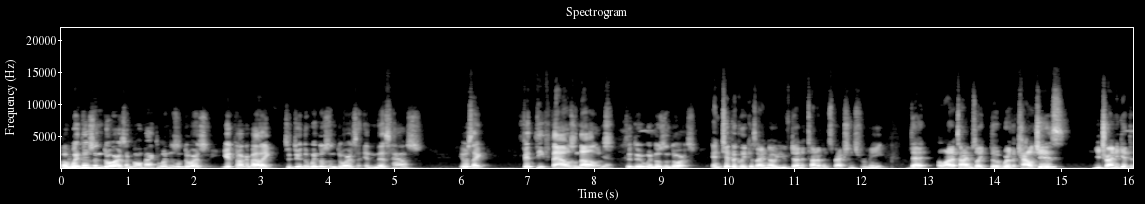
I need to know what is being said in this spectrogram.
but windows and doors. I'm going back to windows and doors. You're talking about like to do the windows and doors in this house. It was like fifty thousand Yeah. dollars to do windows and doors. And typically because i know you've done a ton of inspections for me that a lot of times like the where the couch is you trying to get the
